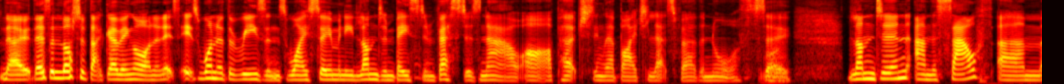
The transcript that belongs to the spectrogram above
no, there's a lot of that going on, and it's it's one of the reasons why so many London-based investors now are, purchasing their buy-to-lets further north. So. Right. London and the south um,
